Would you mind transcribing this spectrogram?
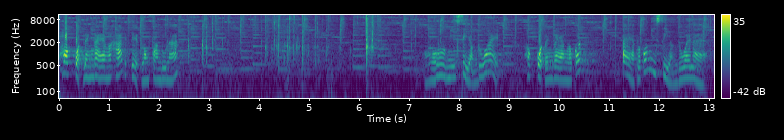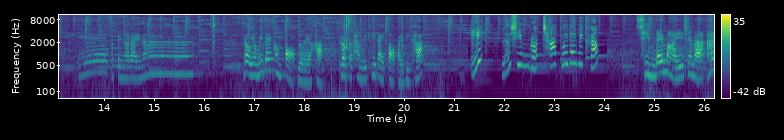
พอกดแรงๆนะคะ เด็กๆ ลองฟังดูนะ มีเสียงด้วย พอกดแรงๆแล้วก็แตกแล้วก็มีเสียงด้วยแหละ เอ๊ะจะเป็นอะไรนะ เรายังไม่ได้คำตอบเลยอะค่ะ เราจะทำวิธีใดต่อไปดีคะแล้วชิมรสชาติด้วยได้ไหมครับ ชิมได้ไหมใช่ไหมอ่า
